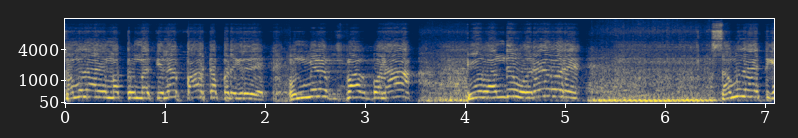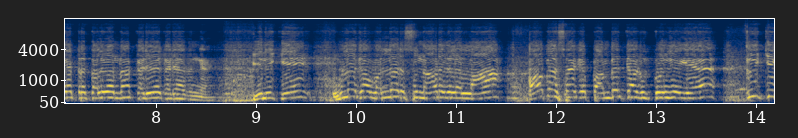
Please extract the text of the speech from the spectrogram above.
சமுதாய மக்கள் மத்தியில பார்க்கப்படுகிறது. உண்மையில பார்க்க போனா இவர் வந்து ஒரே ஒரு சமுதாயத்துக்கு ஏற்ற தலைவர் தான் கிடையவே கிடையாதுங்க. இன்னைக்கு உலக வல்லரசு நாடுகள் எல்லாம் பாபா சாஹேப் அம்பேத்கர் கொள்கையை தூக்கி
